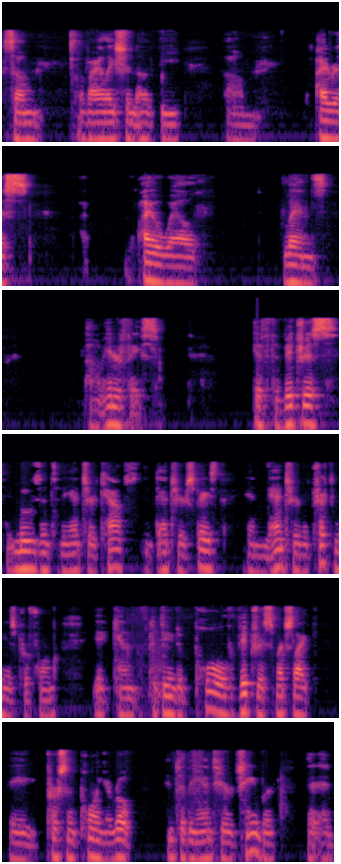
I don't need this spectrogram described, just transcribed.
some violation of the um, iris IOL lens um, interface. If the vitreous moves into the anterior caps, anterior space, and anterior vitrectomy is performed, it can continue to pull vitreous much like a person pulling a rope into the anterior chamber and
